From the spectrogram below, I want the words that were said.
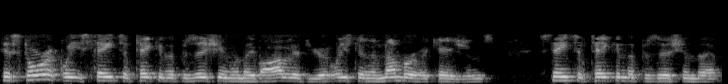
Historically, states have taken the position when they've audited you, at least in a number of occasions, states have taken the position that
